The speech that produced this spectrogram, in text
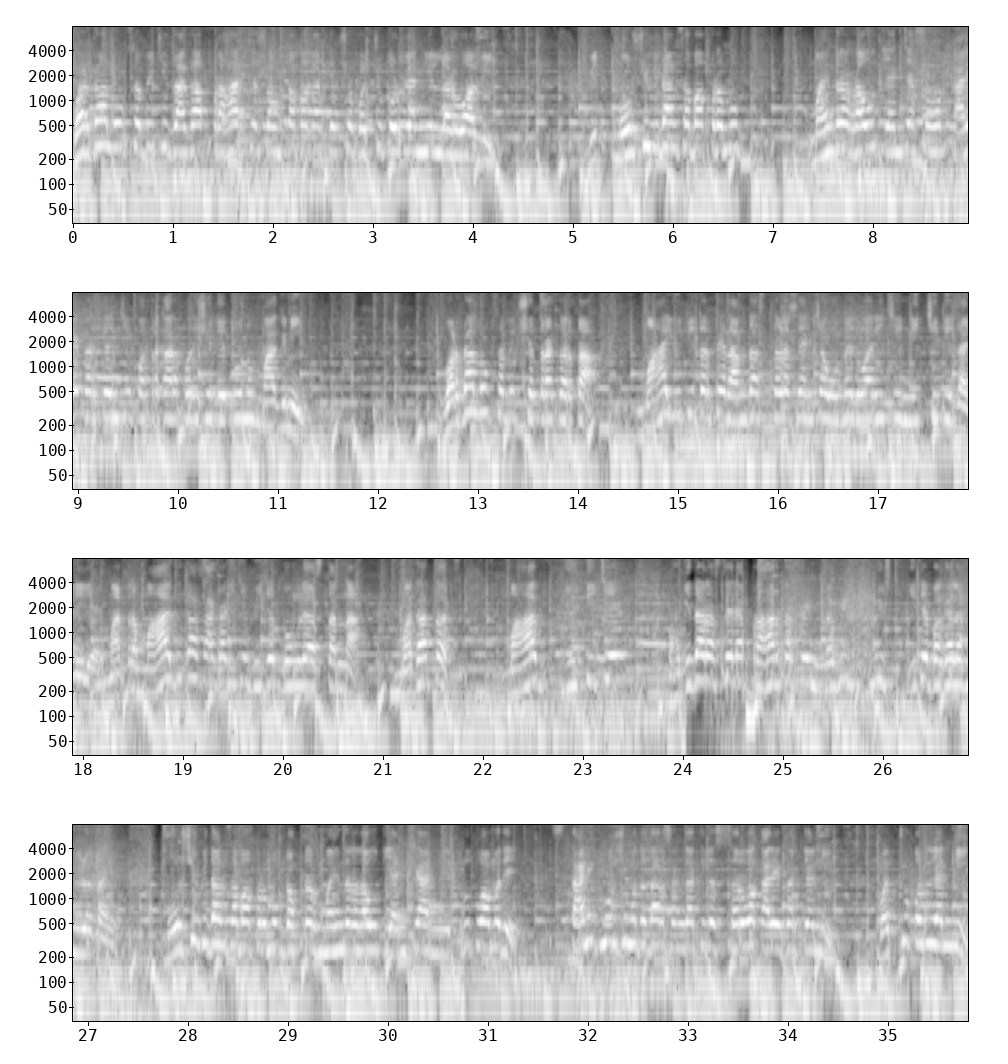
वर्धा लोकसभेची जागा प्रहारचे संस्थापक अध्यक्ष बच्चू कडू यांनी लढवावी. वि- मोर्शी विधानसभा प्रमुख महेंद्र राऊत यांच्यासह कार्यकर्त्यांची पत्रकार परिषदेतून मागणी. वर्धा लोकसभा क्षेत्राकरता महायुतीतर्फे रामदास तडस यांच्या उमेदवारीची निश्चिती झालेली आहे. मात्र महाविकास आघाडीचे विजत गोंगळे असताना मधातच महायुतीचे भागीदार असलेल्या प्रहारतर्फे नवीन ट्विस्ट इथे बघायला मिळत आहे. मोर्शी विधानसभा प्रमुख डॉक्टर महेंद्र राऊत यांच्या नेतृत्वामध्ये स्थानिक मोर्शी मतदारसंघातील सर्व कार्यकर्त्यांनी बच्चू कडू यांनी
